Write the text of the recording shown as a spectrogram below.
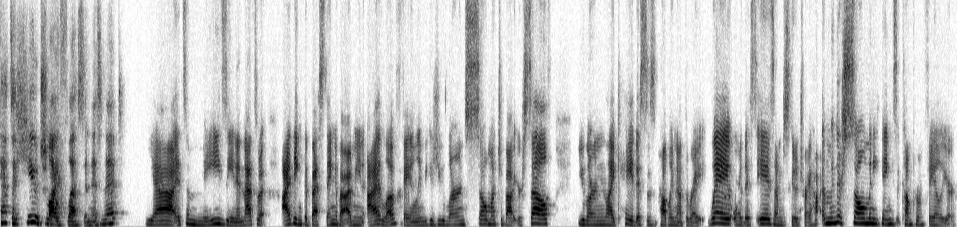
that's a huge life lesson, isn't it? Yeah, it's amazing. And that's what I think the best thing about. I mean, I love failing because you learn so much about yourself. You learn like, hey, this is probably not the right way, or this is, I'm just going to try hard. I mean, there's so many things that come from failure.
